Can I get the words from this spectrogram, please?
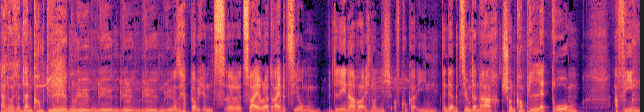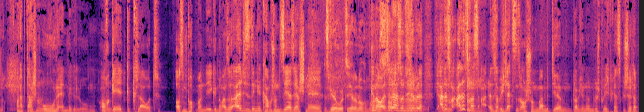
ja Leute, und dann kommt Lügen, Lügen, Lügen, Lügen, Lügen, Lügen. Also ich habe, glaube ich, in äh, zwei oder drei Beziehungen. Mit Lena war ich noch nicht auf Kokain. In der Beziehung danach schon komplett drogenaffin und habe da schon ohne Ende gelogen. Auch Geld geklaut, aus dem Portemonnaie genommen. Also all diese Dinge kamen schon sehr, sehr schnell. Das wiederholt sich ja dann auch immer. Genau, es also ne? diese, alles, alles was, das habe ich letztens auch schon mal mit dir, glaube ich, in einem Gespräch festgestellt habe,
